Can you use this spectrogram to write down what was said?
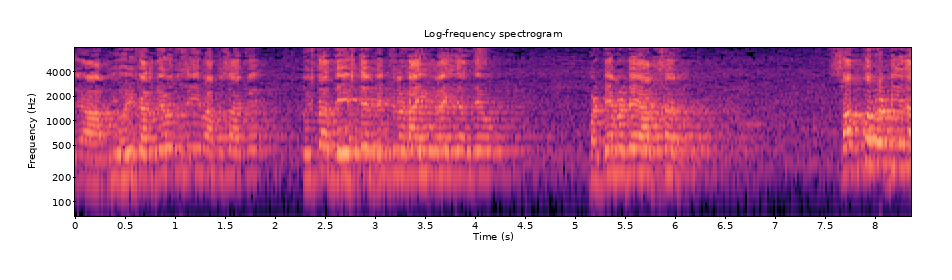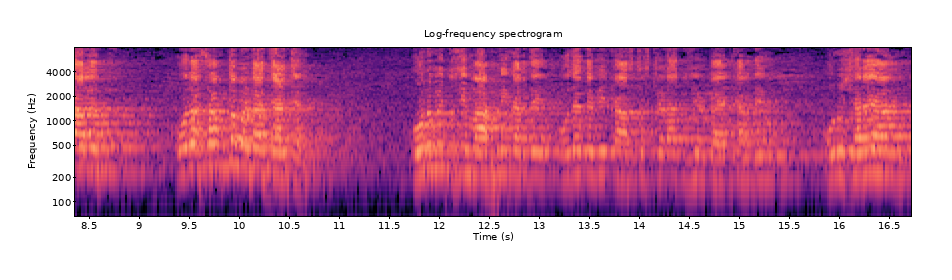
ਤੇ ਆਪ ਵੀ ਉਹੀ ਕਰਦੇ ਹੋ ਤੁਸੀਂ ਵਾਪਸ ਆ ਕੇ। ਤੁਸੀਂ ਤਾਂ ਦੇਸ਼ ਦੇ ਵਿੱਚ ਲੜਾਈ ਕਰਾਈ ਜਾਂਦੇ ਹੋ। ਵੱਡੇ ਵੱਡੇ ਅਫਸਰ, ਸਭ ਤੋਂ ਵੱਡੀ ਅਦਾਲਤ, ਉਹਦਾ ਸਭ ਤੋਂ ਵੱਡਾ ਜੱਜ, ਉਹਨੂੰ ਵੀ ਤੁਸੀਂ ਮਾਫ ਨਹੀਂ ਕਰਦੇ। ਉਹਦੇ ਤੇ ਵੀ ਕਾਸਟਸ ਜਿਹੜਾ ਤੁਸੀਂ ਅਟੈਕ ਕਰਦੇ ਹੋ। ਉਹਨੂੰ ਸ਼ਰੇਆਮ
